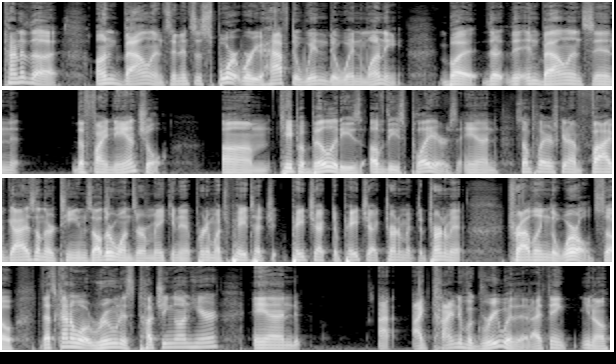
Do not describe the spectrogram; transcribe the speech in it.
kind of the unbalance, and it's a sport where you have to win to win money. But the the imbalance in the financial um, capabilities of these players, and some players can have five guys on their teams. Other ones are making it pretty much paycheck paycheck to paycheck, tournament to tournament, traveling the world. So that's kind of what Rune is touching on here, and I I kind of agree with it. I think you know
